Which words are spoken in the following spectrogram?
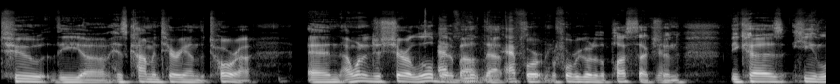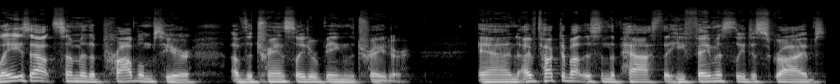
to the uh, his commentary on the Torah. And I want to just share a little bit about that before, absolutely. before we go to the plus section, because he lays out some of the problems here of the translator being the traitor. And I've talked about this in the past that he famously describes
